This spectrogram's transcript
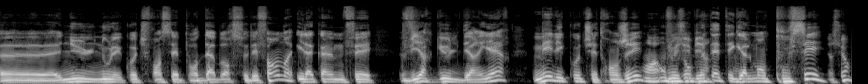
euh, nuls, nous les coachs français, pour d'abord se défendre. Il a quand même fait virgule derrière, mais les coachs étrangers on nous ont bien. peut-être également poussé Bien sûr.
